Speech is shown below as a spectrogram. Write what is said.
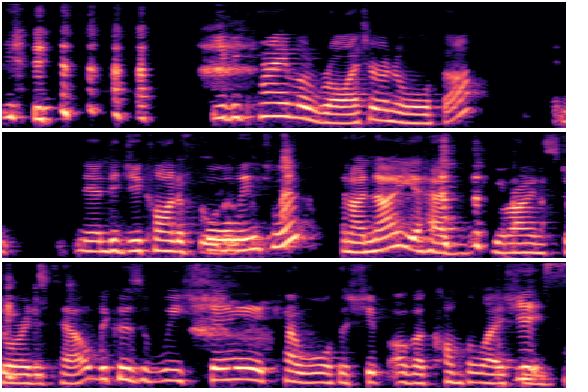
you became a writer and author. And Now, did you kind of fall into it? And I know you had your own story to tell because we share co-authorship of a compilation yes.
